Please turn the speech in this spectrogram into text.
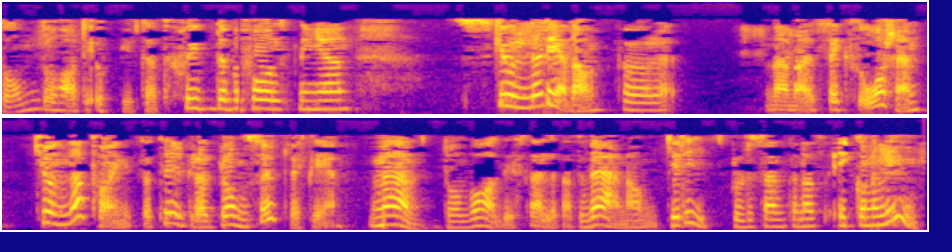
som då har till uppgift att skydda befolkningen, skulle redan för närmare sex år sedan kunna ta initiativ för att bromsa utvecklingen. Men de valde istället att värna om grisproducenternas ekonomi,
